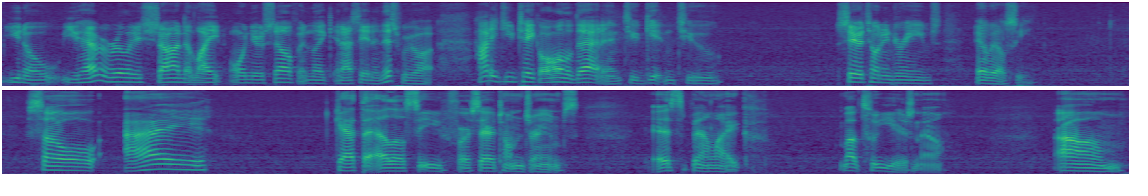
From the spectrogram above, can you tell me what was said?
you know, you haven't really shined a light on yourself, and like, and I say it in this regard, how did you take all of that and to get into Serotonin Dreams LLC? So I got the LLC for Serotonin Dreams. It's been like about two years now. Um,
